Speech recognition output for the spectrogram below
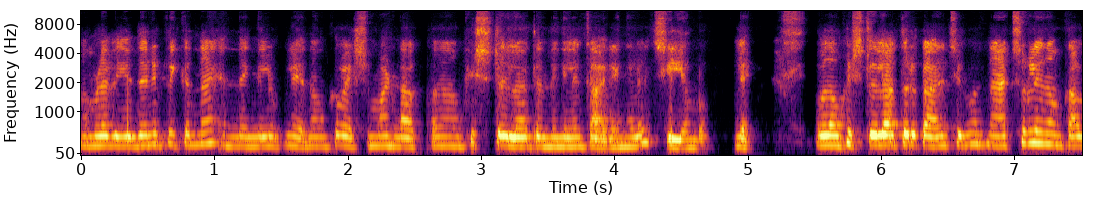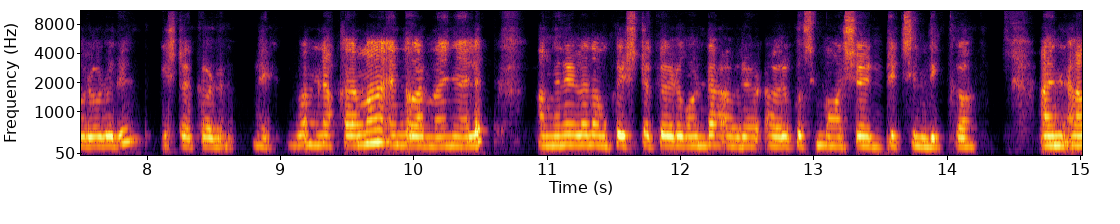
നമ്മളെ വേദനിപ്പിക്കുന്ന എന്തെങ്കിലും അല്ലെ നമുക്ക് വിഷമം ഉണ്ടാക്കുന്ന നമുക്ക് ഇഷ്ടമില്ലാത്ത എന്തെങ്കിലും കാര്യങ്ങൾ ചെയ്യുമ്പോൾ അല്ലെ അപ്പൊ നമുക്ക് ഇഷ്ടമില്ലാത്ത ഒരു കാര്യം ചെയ്യുമ്പോൾ നാച്ചുറലി നമുക്ക് അവരോടൊരു ഇഷ്ടക്കേട് അല്ലെ അപ്പം നക്കമ എന്ന് പറഞ്ഞു കഴിഞ്ഞാൽ അങ്ങനെയുള്ള നമുക്ക് ഇഷ്ടക്കേട് കൊണ്ട് അവരെ അവരെ കുറിച്ച് മോശമായിട്ട് ചിന്തിക്കുക. ആ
